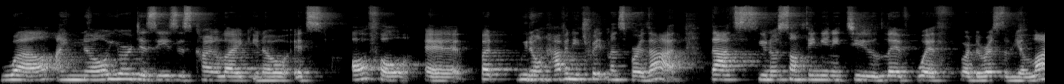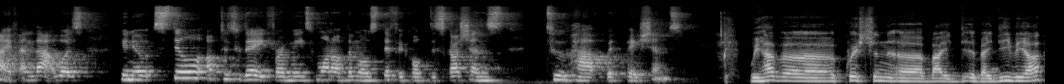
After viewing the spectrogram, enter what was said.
well i know your disease is kind of like you know it's awful uh, but we don't have any treatments for that. That's you know something you need to live with for the rest of your life. And that was you know still up to today for me it's one of the most difficult discussions to have with patients we have a question uh, by by Divya.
